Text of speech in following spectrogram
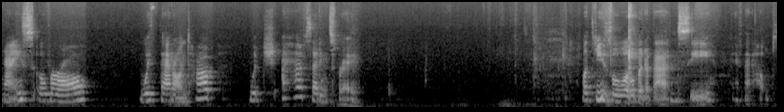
nice overall with that on top, which I have setting spray. Let's use a little bit of that and see if that helps.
